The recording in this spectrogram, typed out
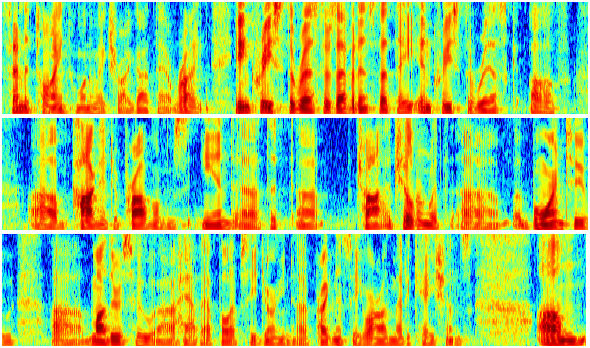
phenytoin, I want to make sure I got that right, increase the risk. There's evidence that they increase the risk of um, cognitive problems in uh, the uh, ch- children with uh, born to uh, mothers who uh, have epilepsy during pregnancy who are on medications. Um,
